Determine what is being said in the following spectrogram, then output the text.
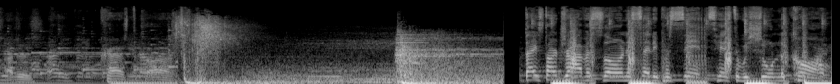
I just crashed the car. They start driving slow and it's 80%. Hence that we shooting the car.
